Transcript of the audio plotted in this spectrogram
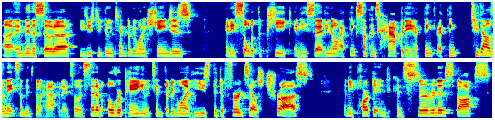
uh, in Minnesota. He's used to doing 1031 exchanges and he sold at the peak and he said you know i think something's happening i think i think 2008 something's going to happen and so instead of overpaying in the 1031 he used the deferred sales trust and he parked it into conservative stocks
